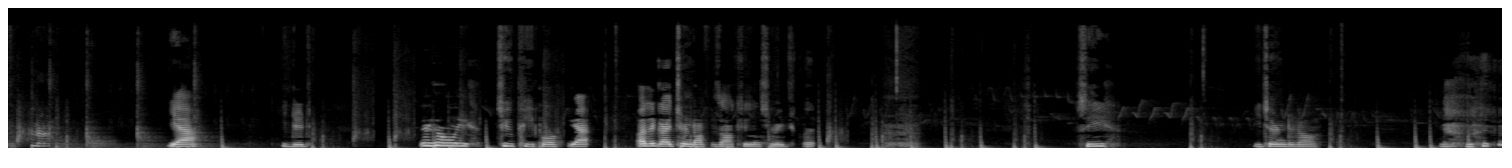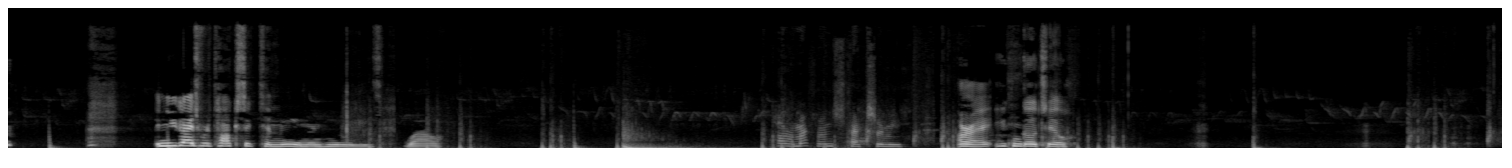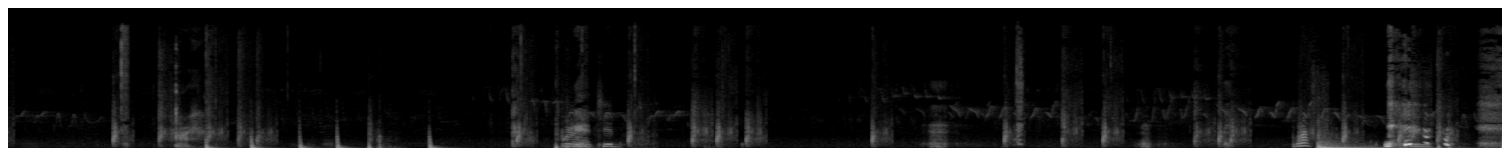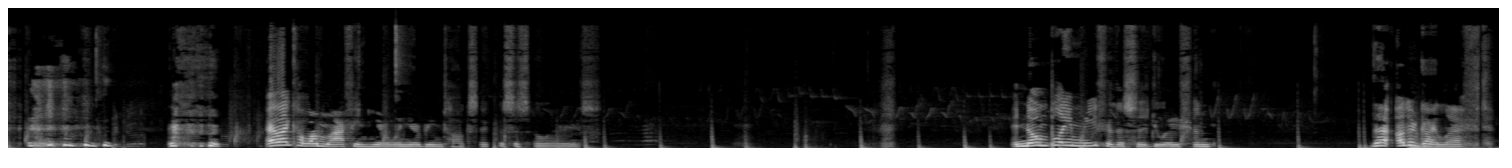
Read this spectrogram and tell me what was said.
Yeah. He did. There's only two people. Yeah. Other guy turned off his Oculus Rage quit. See? He turned it off. and you guys were toxic to me, and then he leaves. Wow. Oh, my friend's texting me. Alright, you can go too. Where kid? I like how I'm laughing here when you're being toxic. This is hilarious. And don't blame me for this situation. That other guy left.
